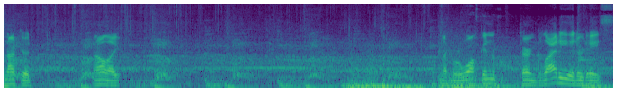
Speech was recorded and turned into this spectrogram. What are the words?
Not good. Don't like. Like we're walking during gladiator days.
